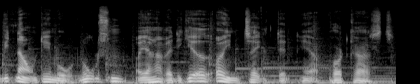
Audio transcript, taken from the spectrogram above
Mit navn det er Morten Olsen, og jeg har redigeret og indtalt den her podcast.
